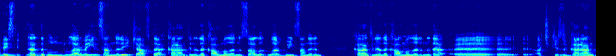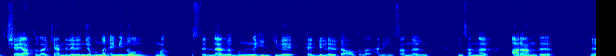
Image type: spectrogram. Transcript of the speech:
tespitlerde bulundular ve insanları iki hafta karantinada kalmalarını sağladılar. Bu insanların karantinada kalmalarını da e, açıkçası garant şey yaptılar. Kendilerince bundan emin olmak istediler ve bununla ilgili tedbirleri de aldılar. Hani insanların insanlar arandı, e,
